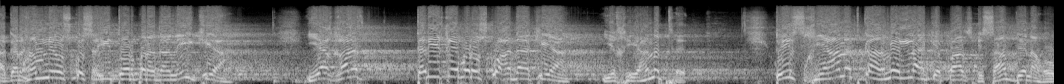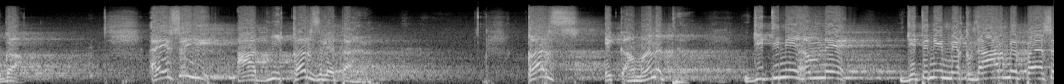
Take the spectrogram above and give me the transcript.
اگر ہم نے اس کو صحیح طور پر ادا نہیں کیا یا غلط طریقے پر اس کو ادا کیا، یہ خیانت ہے۔ تو اس خیانت کا ہمیں اللہ کے پاس حساب دینا ہوگا۔ ایسے ہی آدمی قرض لیتا ہے۔ قرض ایک امانت ہے۔ جتنی ہم نے، جتنی مقدار میں پیسہ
